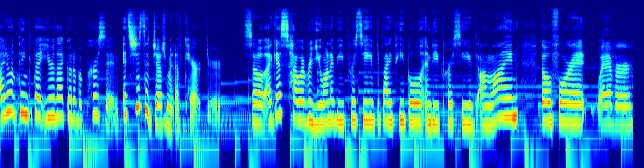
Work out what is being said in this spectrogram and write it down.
I don't think that you're that good of a person. It's just a judgment of character. So I guess however you want to be perceived by people and be perceived online, go for it, whatever.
